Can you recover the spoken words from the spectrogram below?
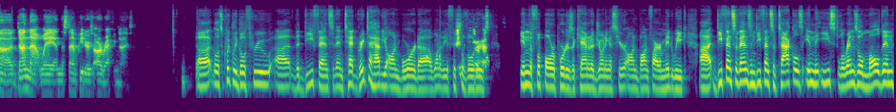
uh, done that way, and the Stampeders are recognized. Uh, let's quickly go through uh, the defense. And then, Ted, great to have you on board, uh, one of the official voters in the Football Reporters of Canada, joining us here on Bonfire Midweek. Uh, defensive ends and defensive tackles in the East. Lorenzo Mauldin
